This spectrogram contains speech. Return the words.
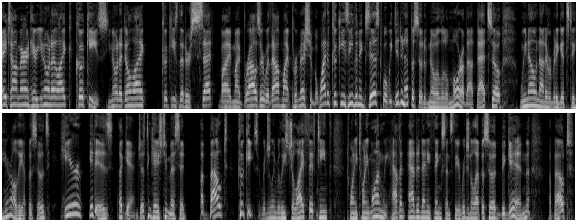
Hey, Tom Merritt here. You know what I like? Cookies. You know what I don't like? Cookies that are set by my browser without my permission. But why do cookies even exist? Well, we did an episode of Know a Little More about that. So we know not everybody gets to hear all the episodes. Here it is again, just in case you miss it. About cookies, originally released July 15th, 2021. We haven't added anything since the original episode begin about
